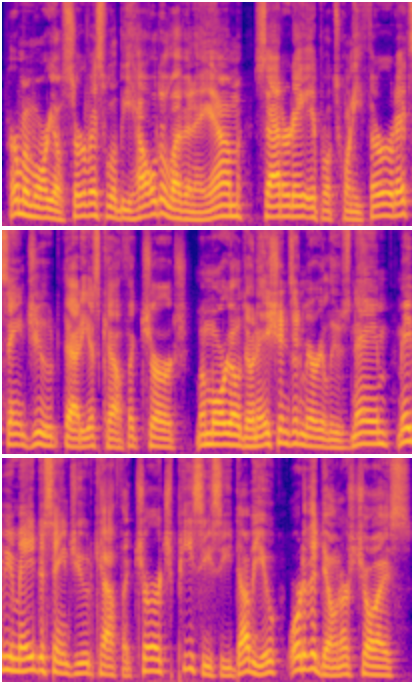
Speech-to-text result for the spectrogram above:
Her memorial service will be held 11 a.m. Saturday, April 23rd at St. Jude Thaddeus Catholic Church. Memorial donations in Mary Lou's name may be made to St. Jude Catholic Church, PCCW, or to the donor's choice.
